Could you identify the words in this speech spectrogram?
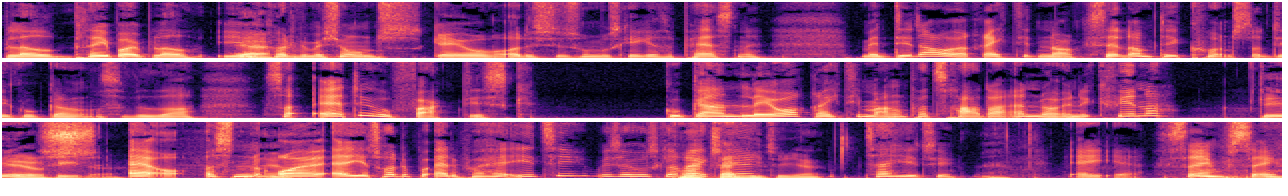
blad, Playboy-blad i ja. konfirmationsgave, og det synes hun måske ikke er så passende. Men det der jo er rigtigt nok, selvom det er kunst og det går gang og så videre, så er det jo faktisk, Gauguin laver rigtig mange portrætter af nøgne kvinder. Det er jo helt... Er, og sådan, Ja, ja. Og er, jeg tror, det er på, det på Haiti, hvis jeg husker På rigtigt? Tahiti, ja. Tahiti. Ja, ja. ja. Same, same.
